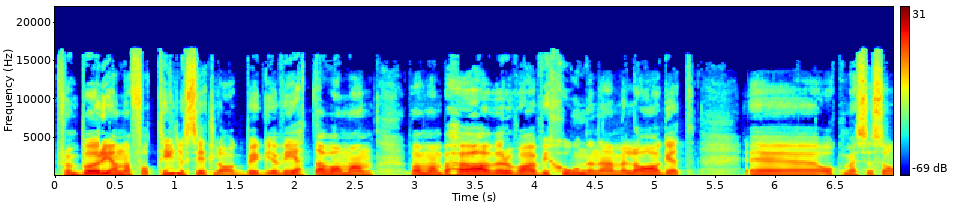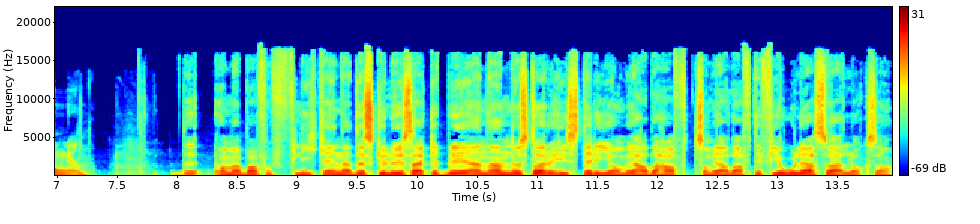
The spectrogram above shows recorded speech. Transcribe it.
från början ha fått till sitt lagbygge, veta vad man, vad man behöver och vad visionen är med laget eh, och med säsongen. Det, om jag bara får flika in här, det skulle ju säkert bli en ännu större hysteri om vi hade haft som vi hade haft i fjol i SHL också.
